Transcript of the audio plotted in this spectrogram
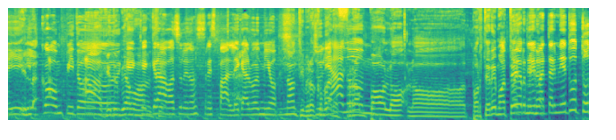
il- il compito Ah, che che, dobbiamo- che grava sulle nostre spalle, caro il mio. non ti preoccupare Giuliano, fra un po' lo, lo porteremo a termine Porteremo a termine tutto.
